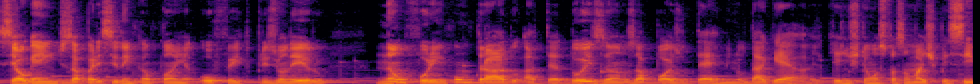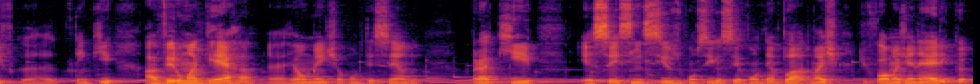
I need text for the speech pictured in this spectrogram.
Se alguém desaparecido em campanha ou feito prisioneiro não for encontrado até dois anos após o término da guerra. Aqui a gente tem uma situação mais específica. Tem que haver uma guerra é, realmente acontecendo para que esse, esse inciso consiga ser contemplado. Mas, de forma genérica,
